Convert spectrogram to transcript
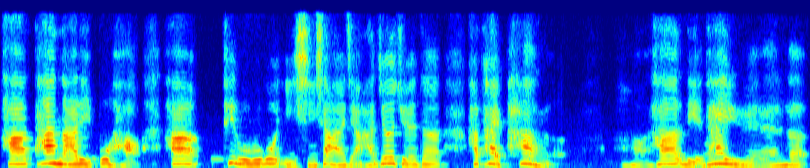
他他哪里不好，他譬如如果以形象来讲，他就会觉得他太胖了。啊，他脸太圆了，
